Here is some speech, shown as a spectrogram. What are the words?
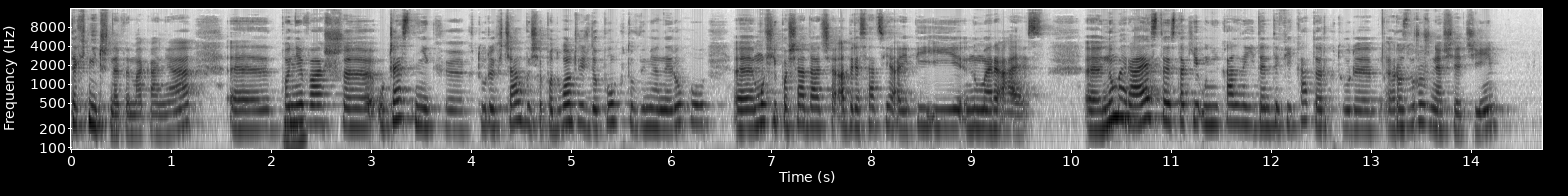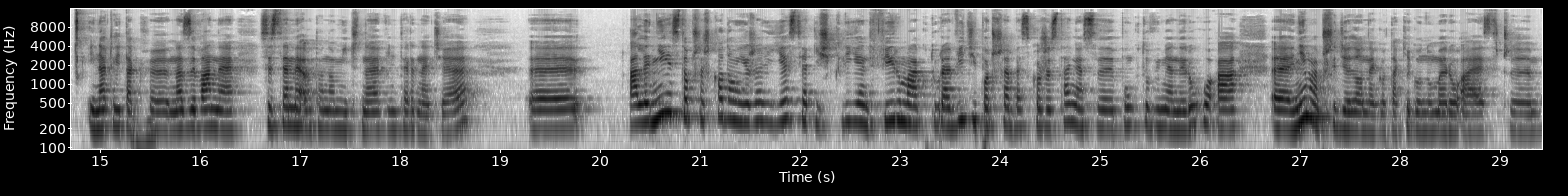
techniczne wymagania, ponieważ uczestnik, który chciałby się podłączyć do punktu wymiany ruchu, musi posiadać adresację IP i numer AS. Numer AS to jest taki unikalny identyfikator, który rozróżnia sieci, inaczej tak nazywane systemy autonomiczne w internecie ale nie jest to przeszkodą, jeżeli jest jakiś klient, firma, która widzi potrzebę skorzystania z punktu wymiany ruchu, a e, nie ma przydzielonego takiego numeru AS czy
